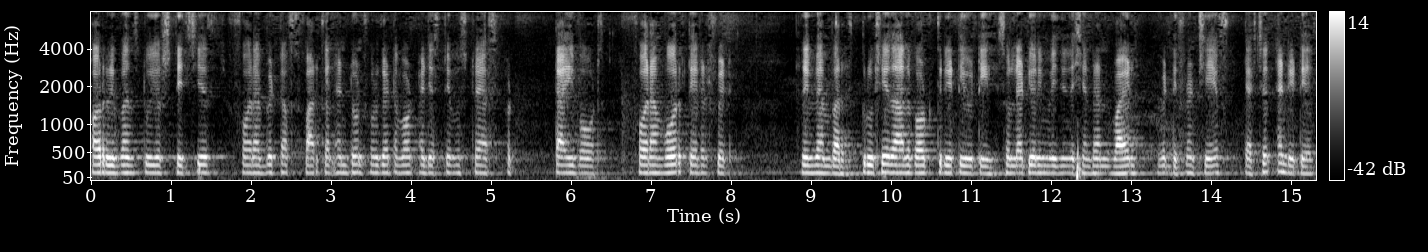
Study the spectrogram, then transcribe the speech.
or ribbons to your stitches for a bit of sparkle and don't forget about adjustable straps or tie bows for a more tailored fit. Remember, crochet is all about creativity, so let your imagination run wild with different shapes, textures, and details.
